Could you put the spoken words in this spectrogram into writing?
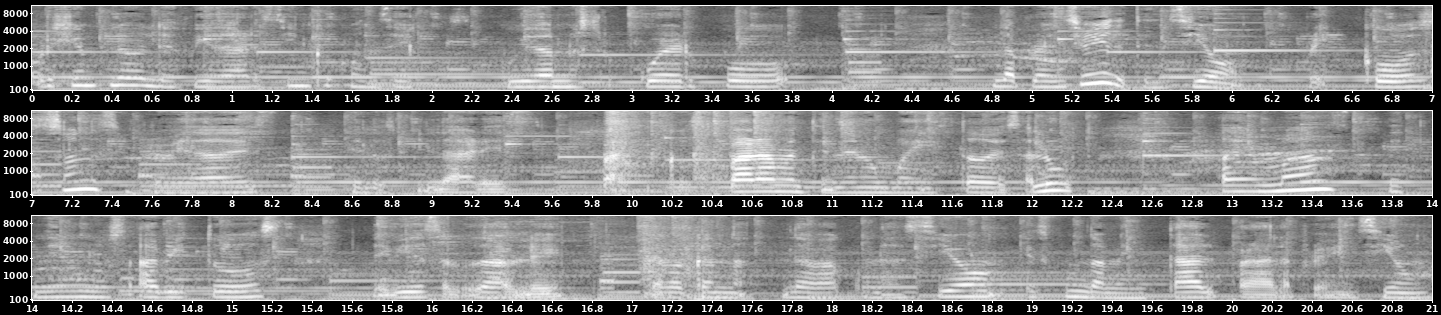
Por ejemplo, les voy a dar 5 consejos. Cuidar nuestro cuerpo, la prevención y detención precoz son las enfermedades de los pilares básicos para mantener un buen estado de salud. Además de tener unos hábitos de vida saludable, la, vacunación es fundamental para la prevención,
